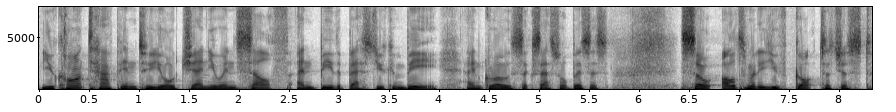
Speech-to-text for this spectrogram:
you can't tap into your genuine self and be the best you can be and grow a successful business. So ultimately, you've got to just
